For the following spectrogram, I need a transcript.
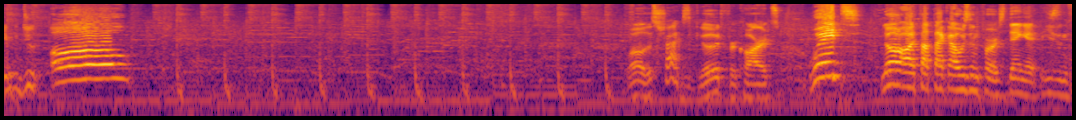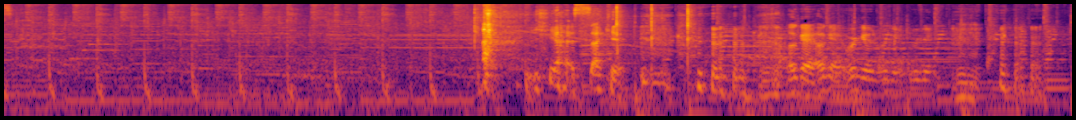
Give me, dude. Oh! Whoa, this track's good for carts. Wait! No, I thought that guy was in first. Dang it, he's in... yeah, second. okay, okay, we're good, we're good, we're good.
